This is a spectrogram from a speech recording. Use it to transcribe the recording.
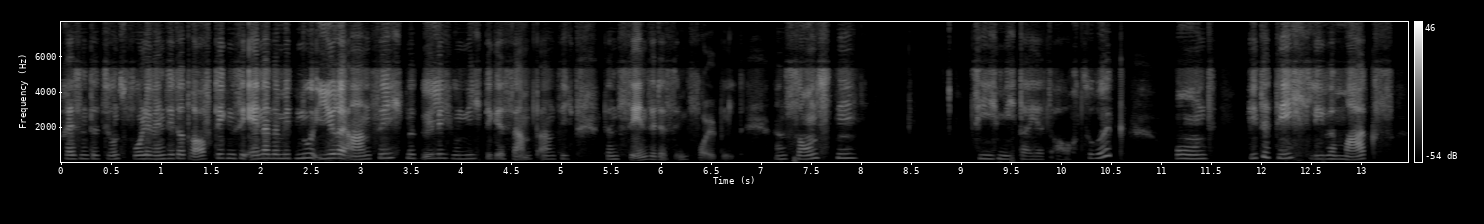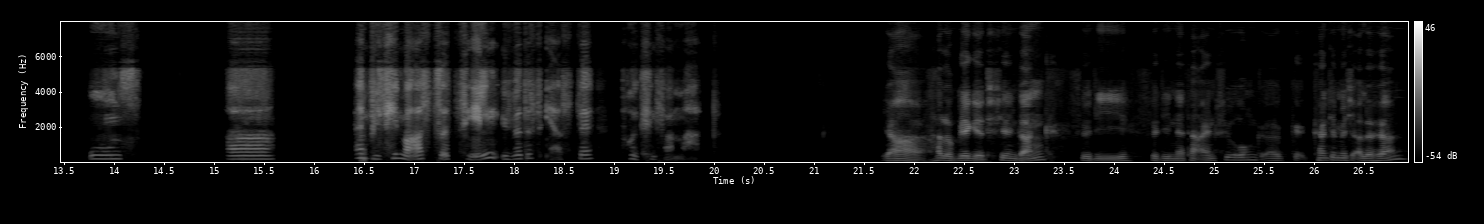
Präsentationsfolie. Wenn Sie da draufklicken, Sie ändern damit nur Ihre Ansicht natürlich und nicht die Gesamtansicht, dann sehen Sie das im Vollbild. Ansonsten ziehe ich mich da jetzt auch zurück und bitte dich, lieber Max, uns äh, ein bisschen was zu erzählen über das erste Brückenformat. Ja, hallo Birgit, vielen Dank für die, für die nette Einführung. Äh, könnt ihr mich alle hören?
